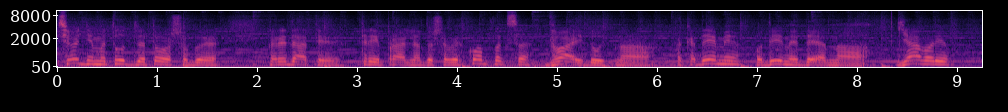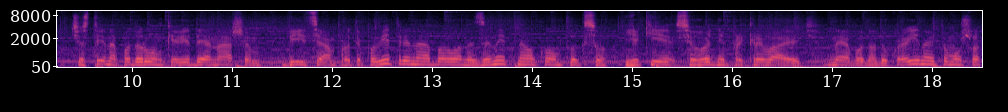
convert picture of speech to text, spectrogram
Сьогодні ми тут для того, щоб передати три прально-душових комплекси. Два йдуть на академію, один йде на Яворів. Частина подарунків йде нашим бійцям протиповітряної оборони, зенитного комплексу, які сьогодні прикривають небо над Україною, тому що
